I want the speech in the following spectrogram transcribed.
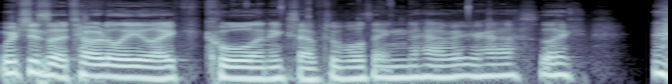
Which is a totally like cool and acceptable thing to have at your house. Like you're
